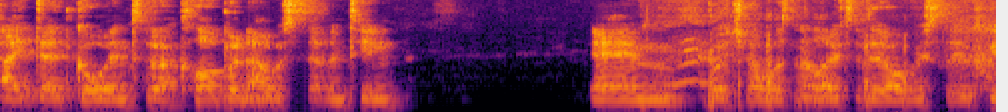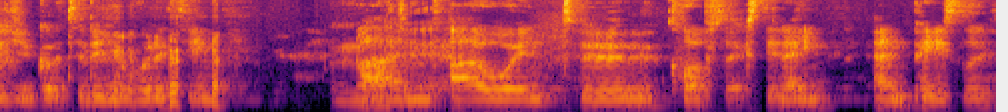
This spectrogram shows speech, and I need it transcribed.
I did go into a club when I was seventeen, um, which I wasn't allowed to do obviously because you've got to be over eighteen. and I went to Club 69 in Paisley.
